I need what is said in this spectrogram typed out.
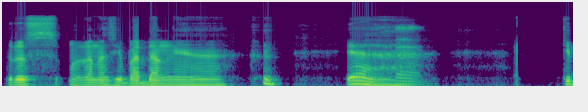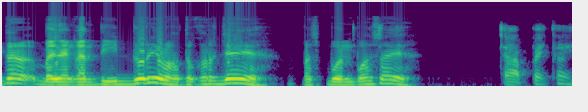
terus makan nasi padangnya. Ya. Eh, kita banyakkan tidur ya waktu kerja ya pas bulan puasa ya. Capek coy.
